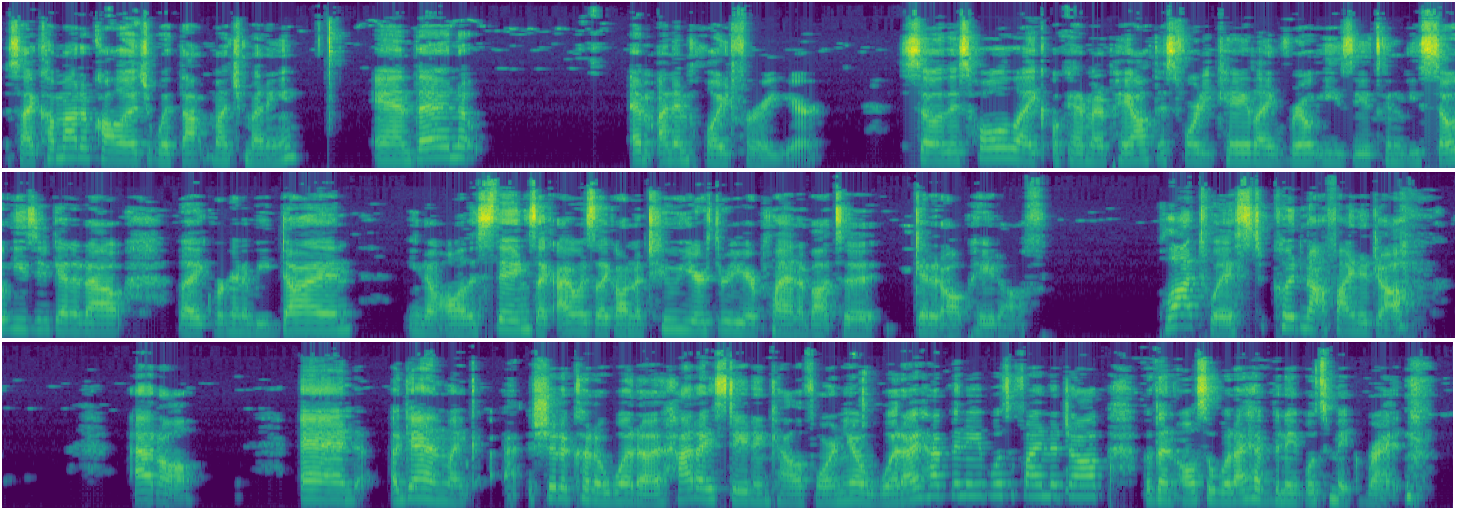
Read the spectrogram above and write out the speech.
so I come out of college with that much money, and then am unemployed for a year. So this whole like, okay, I'm gonna pay off this forty k like real easy. It's gonna be so easy to get it out. Like we're gonna be done. You know all these things. Like I was like on a two year, three year plan about to get it all paid off plot twist could not find a job at all and again like shoulda coulda woulda had i stayed in california would i have been able to find a job but then also would i have been able to make rent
